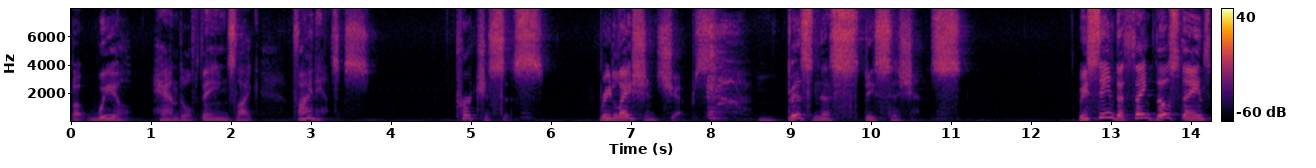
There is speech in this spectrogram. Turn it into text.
But we'll handle things like finances, purchases, relationships, business decisions. We seem to think those things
